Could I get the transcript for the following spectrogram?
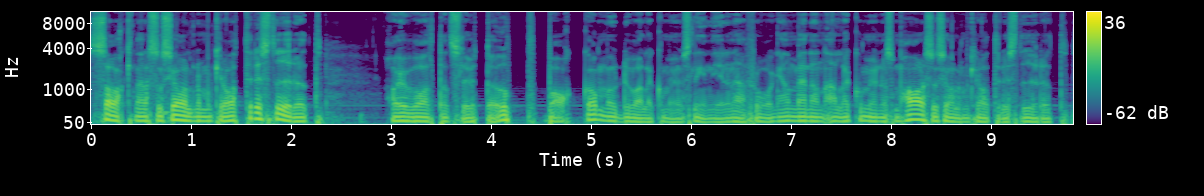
saknar socialdemokrater i styret har ju valt att sluta upp bakom Uddevalla kommuns linje i den här frågan. Medan alla kommuner som har socialdemokrater i styret,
